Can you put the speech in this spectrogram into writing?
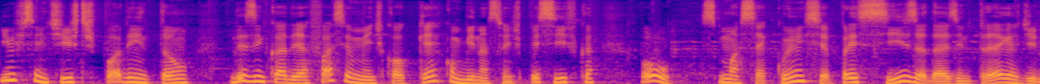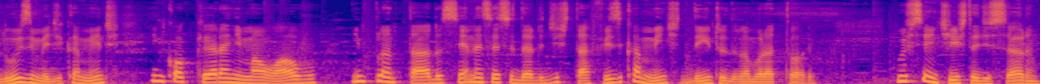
e os cientistas podem então desencadear facilmente qualquer combinação específica ou uma sequência precisa das entregas de luz e medicamentos em qualquer animal-alvo implantado sem a necessidade de estar fisicamente dentro do laboratório. Os cientistas disseram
